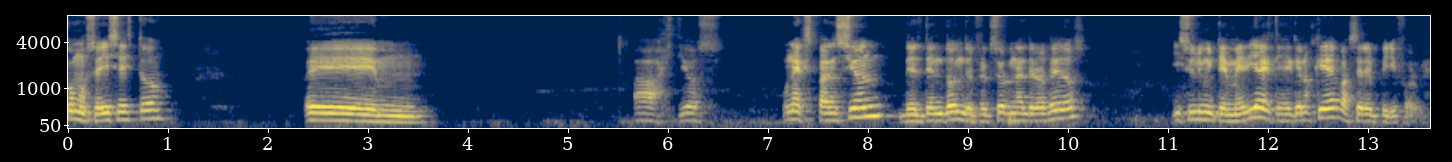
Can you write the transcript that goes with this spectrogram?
¿Cómo se dice esto? Eh... Ay, Dios. Una expansión del tendón del flexor lunar de los dedos. Y su límite medial, que es el que nos queda, va a ser el piriforme.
